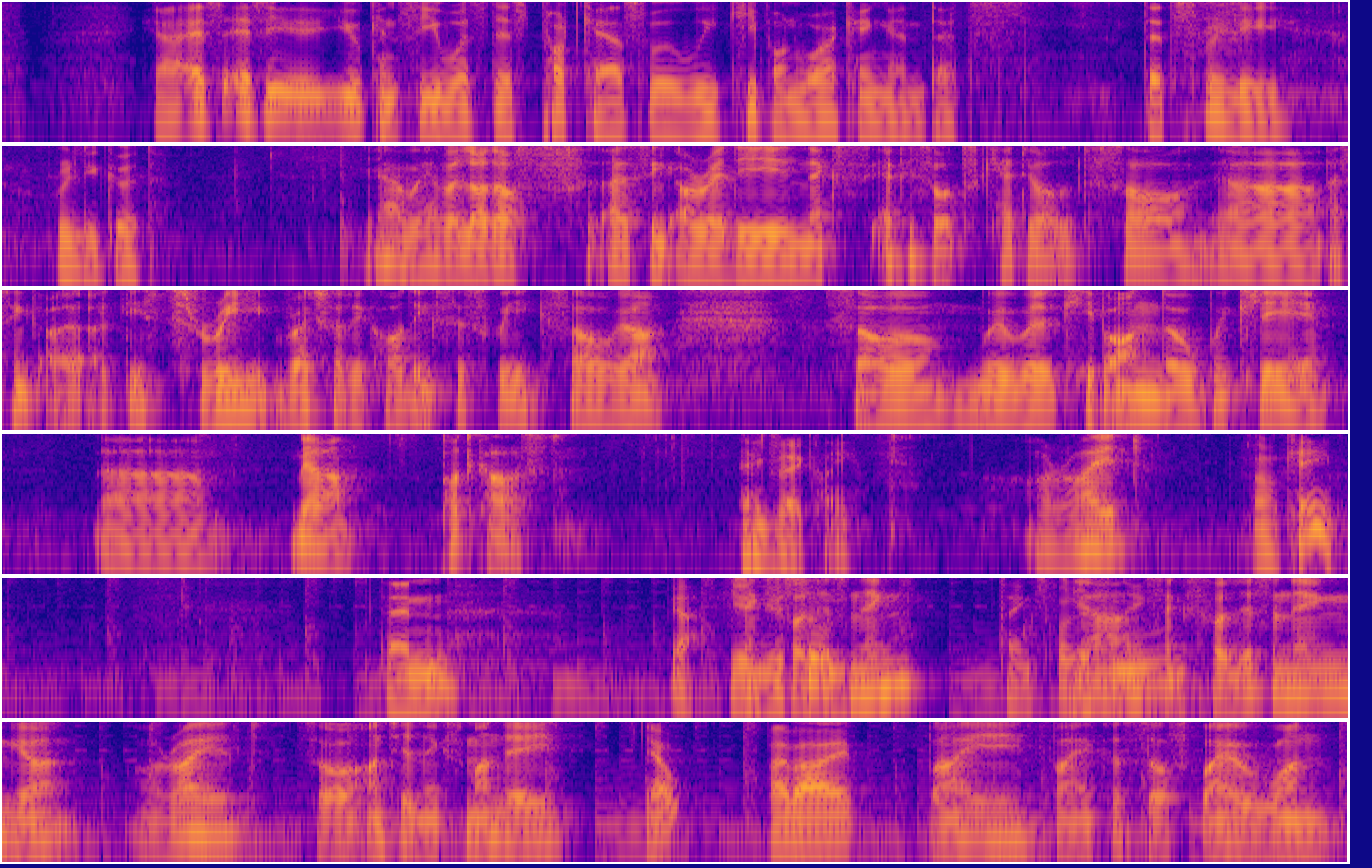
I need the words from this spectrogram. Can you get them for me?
yeah, as as you, you can see with this podcast, we we keep on working, and that's that's really really good. Yeah, we have a lot of I think already next episode scheduled. So uh, I think uh, at least three virtual recordings this week. So yeah, so we will keep on the weekly uh, yeah podcast. Exactly. All right. Okay. Then yeah, thanks for soon. listening. Thanks for yeah, listening. Thanks for listening. Yeah. All right. So until next Monday. Yeah. Bye bye. Bye. Bye, Christoph. Bye, everyone.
